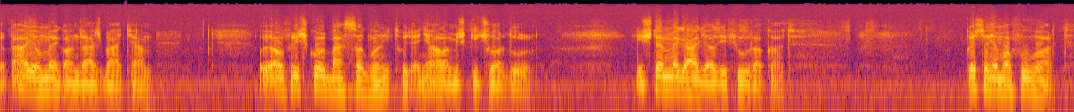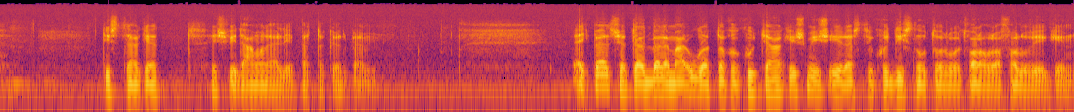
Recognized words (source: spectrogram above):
Csak álljon meg, András bátyám. Olyan friss kolbásszag van itt, hogy a nyálam is kicsordul. Isten megáldja az ifjúrakat. Köszönöm a fuvart. Tisztelgett, és vidáman ellépett a ködben. Egy perc se telt bele, már ugattak a kutyák, és mi is éreztük, hogy disznótor volt valahol a falu végén.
